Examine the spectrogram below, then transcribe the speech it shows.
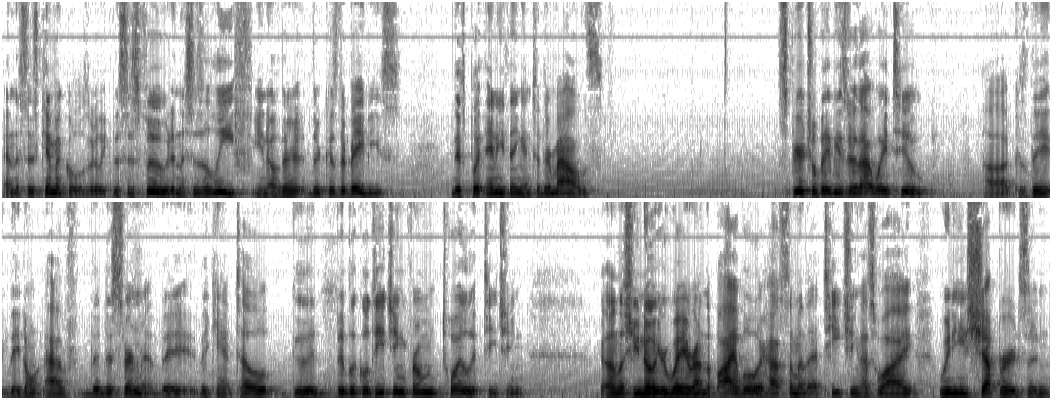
and this is chemicals or like this is food and this is a leaf. You know, they're because they're, they're babies. They just put anything into their mouths. Spiritual babies are that way too, because uh, they, they don't have the discernment. They, they can't tell good biblical teaching from toilet teaching unless you know your way around the Bible or have some of that teaching. That's why we need shepherds and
